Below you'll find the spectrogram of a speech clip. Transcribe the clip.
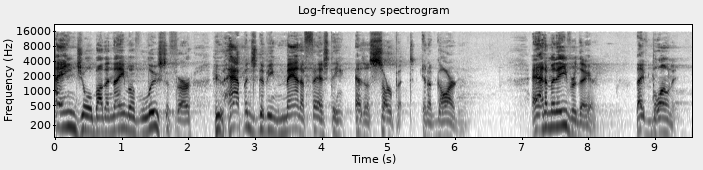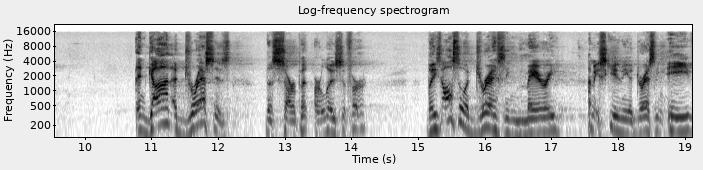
angel by the name of Lucifer who happens to be manifesting as a serpent in a garden. Adam and Eve are there. They've blown it. And God addresses the serpent or Lucifer, but he's also addressing Mary. I mean, excuse me, addressing Eve.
